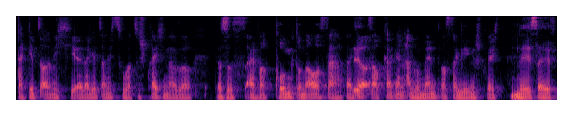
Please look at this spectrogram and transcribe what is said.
da gibt's auch nicht, äh, da gibt's auch nichts drüber zu sprechen. Also das ist einfach Punkt und aus. Da, da gibt's Ja. auch gar kein Argument, was dagegen spricht. Nee, safe.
